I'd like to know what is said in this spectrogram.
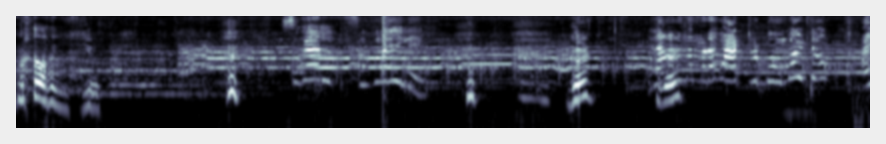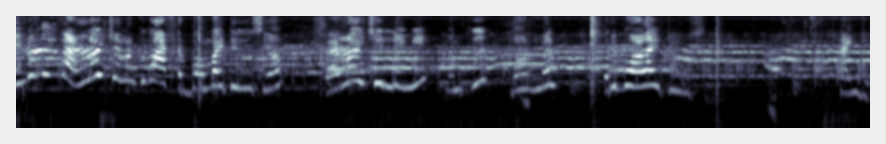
വെള്ളം ഗുഡ് നമുക്ക് വാട്ടർ ബോംബായിട്ട് യൂസ് ചെയ്യാം. വെള്ളം ഒഴിച്ചില്ലെങ്കിൽ നമുക്ക് നോർമൽ ഒരു ബോളായിട്ട് യൂസ് ചെയ്യാം. Thank you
